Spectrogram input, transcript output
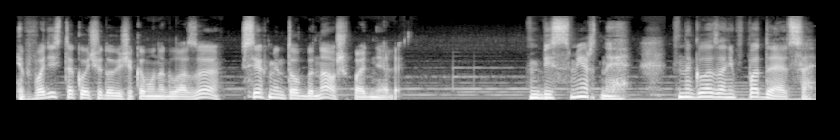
и попадись такое чудовище кому на глаза, всех ментов бы на уши подняли. «Бессмертные на глаза не попадаются»,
